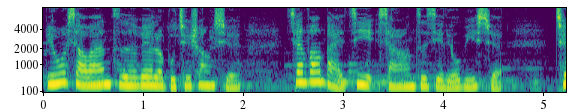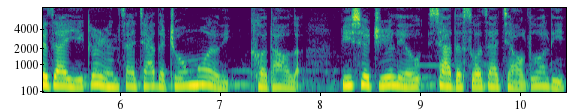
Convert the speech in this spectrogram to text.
比如小丸子为了不去上学。千方百计想让自己流鼻血，却在一个人在家的周末里磕到了，鼻血直流，吓得缩在角落里，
